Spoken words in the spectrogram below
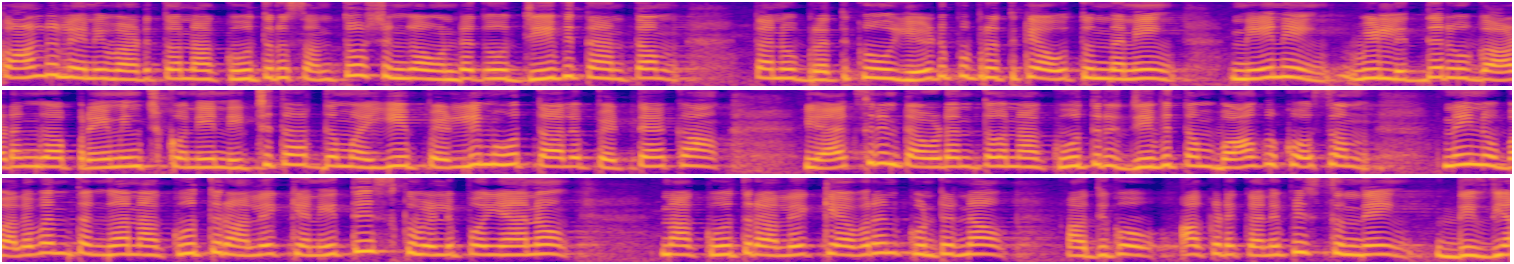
కాళ్ళు లేని వాడితో నా కూతురు సంతోషంగా ఉండదు. జీవితాంతం తను బ్రతుకు ఏడుపు బ్రతికే అవుతుందని నేనే వీళ్ళిద్దరూ గాఢంగా ప్రేమించుకొని నిశ్చితార్థం అయ్యి పెళ్ళి ముహూర్తాలు పెట్టాక యాక్సిడెంట్ అవడంతో నా కూతురు జీవితం బాగు కోసం నేను బలవంతంగా నా కూతురు అలేఖ్యని తీసుకువెళ్ళిపోయాను. నా కూతురు అలేఖ్య ఎవరనుకుంటున్నావు? అదిగో అక్కడ కనిపిస్తుంది దివ్య.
